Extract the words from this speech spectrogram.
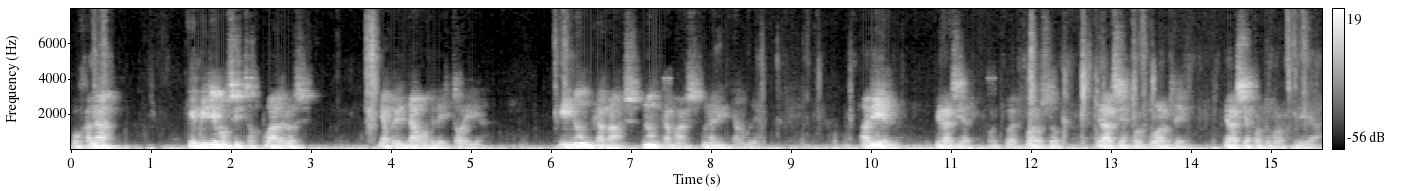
Ojalá que miremos estos cuadros y aprendamos de la historia. Y nunca más, nunca más una dictadura. Ariel, gracias por tu esfuerzo, gracias por tu arte, gracias por tu prosperidad.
